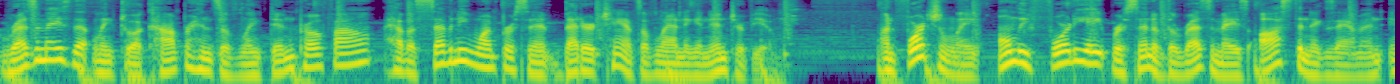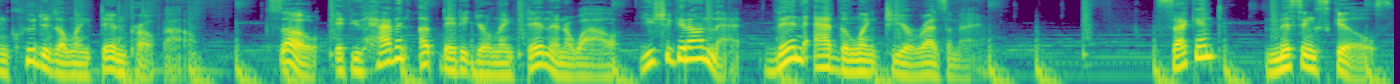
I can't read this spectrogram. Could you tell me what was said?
resumes that link to a comprehensive LinkedIn profile have a 71% better chance of landing an interview. Unfortunately, only 48% of the resumes Austin examined included a LinkedIn profile. So, if you haven't updated your LinkedIn in a while, you should get on that, then add the link to your resume. Second, missing skills.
